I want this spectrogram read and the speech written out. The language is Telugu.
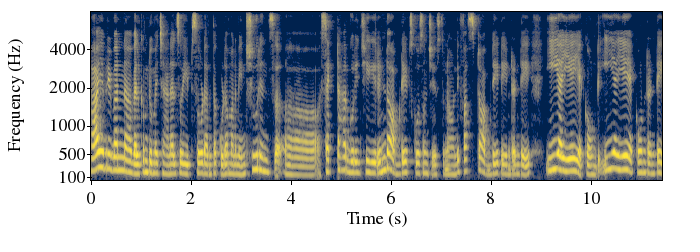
Hi everyone welcome to my channel so episode అంతా కూడా మనం ఇన్సూరెన్స్ సెక్టార్ uh, గురించి రెండు అప్డేట్స్ కోసం చేస్తున్నామండి ఫస్ట్ అప్డేట్ ఏంటంటే ఈఐఏ అకౌంట్ ఈఐఏ అకౌంట్ అంటే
